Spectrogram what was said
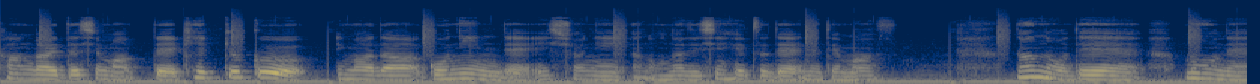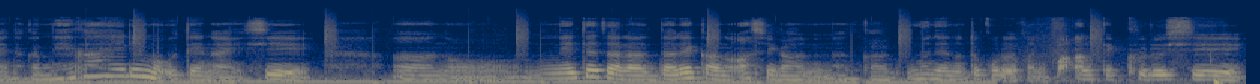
考えてしまって結局未だ5人で一緒にあの同じ寝室で寝てます。なのでもうねなんか寝返りも打てないしあの寝てたら誰かの足がなんか胸のところとかにバーンってくるし、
